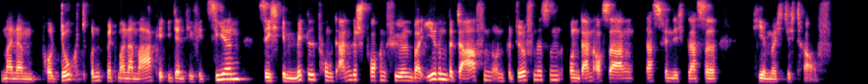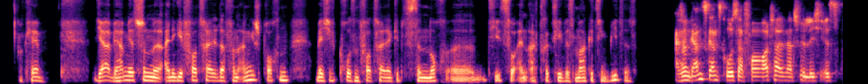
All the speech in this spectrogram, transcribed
meinem Produkt und mit meiner Marke identifizieren, sich im Mittelpunkt angesprochen fühlen bei ihren Bedarfen und Bedürfnissen und dann auch sagen, das finde ich klasse, hier möchte ich drauf. Okay. Ja, wir haben jetzt schon einige Vorteile davon angesprochen. Welche großen Vorteile gibt es denn noch, äh, die so ein attraktives Marketing bietet? Also ein ganz, ganz großer Vorteil natürlich ist,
